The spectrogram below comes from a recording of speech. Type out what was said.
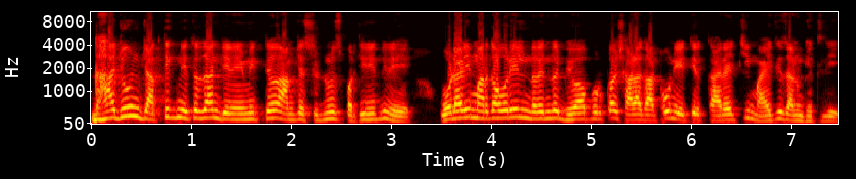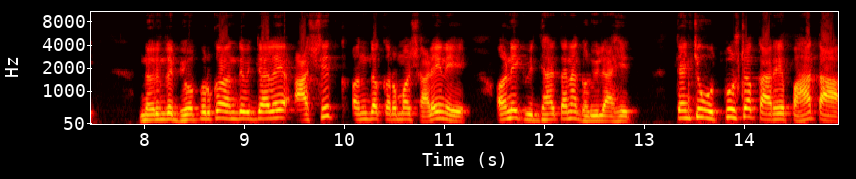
दहा जून जागतिक नेत्रदान दिनानिमित्त आमच्या सिटी प्रतिनिधीने वडाळी मार्गावरील नरेंद्र भिवापूरकर शाळा गाठवून येथील कार्याची माहिती जाणून घेतली. नरेंद्र भिवापूरकर अंध विद्यालय आश्रित अंधकर्म शाळेने अनेक विद्यार्थ्यांना घडविले आहेत. त्यांचे उत्कृष्ट कार्य पाहता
